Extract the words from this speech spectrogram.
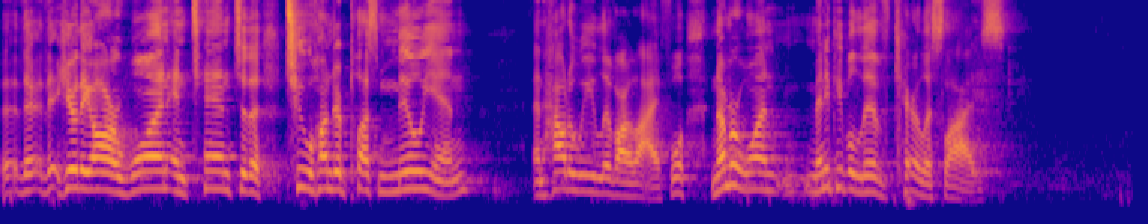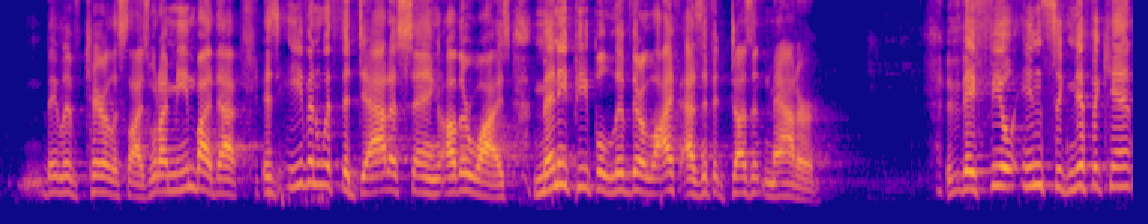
uh, here they are, one and 10 to the 200 plus million. And how do we live our life? Well, number one, many people live careless lives. They live careless lives. What I mean by that is, even with the data saying otherwise, many people live their life as if it doesn't matter. They feel insignificant,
